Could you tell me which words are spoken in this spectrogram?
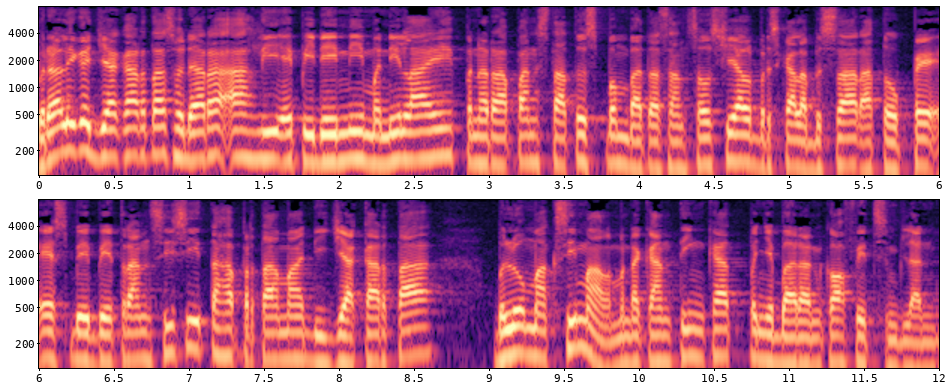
Beralih ke Jakarta, saudara ahli epidemi menilai penerapan status pembatasan sosial berskala besar atau PSBB transisi tahap pertama di Jakarta belum maksimal menekan tingkat penyebaran COVID-19.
